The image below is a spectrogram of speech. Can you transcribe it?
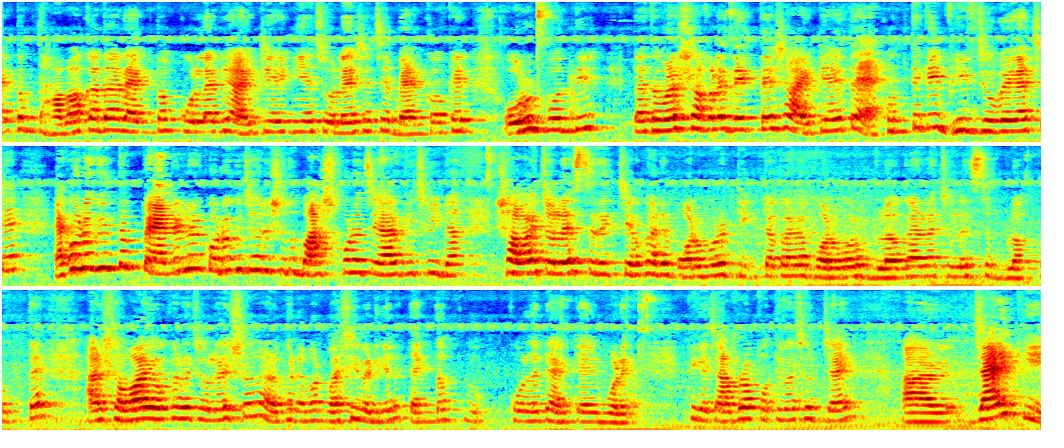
একদম ধামাকাদার, একদম কল্যাণী আইটিআই নিয়ে চলে এসেছে ব্যাংককের অরুণ মন্দির। তা তোমরা সকলে দেখতে এসো আইটিআই তো এখন থেকেই ভিড় জমে গেছে। এখনও কিন্তু প্যান্ডেলের কোনো কিছু শুধু বাস করেছে আর কিছুই না। সবাই চলে এসছে, দেখছি ওখানে বড় বড় টিকটকাররা, বড় বড় ব্লগাররা চলে এসছে ব্লগ করতে। আর সবাই ওখানে চলে এসো, আর ওখানে আমার বাসি বাড়ি জানো একদম এক আইটিআই ভরে। ঠিক আছে, আমরা প্রতি বছর যাই। আর যাই কি,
